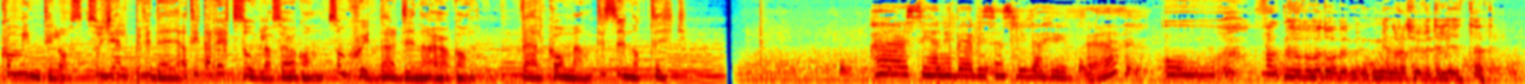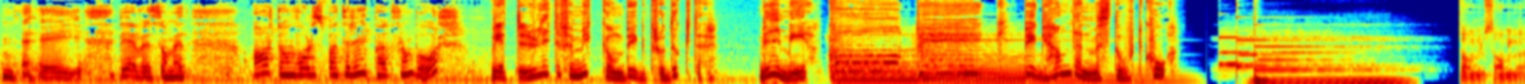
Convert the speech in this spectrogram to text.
Kom in till oss så hjälper vi dig att hitta rätt solglasögon som skyddar dina ögon. Välkommen till Synoptik. Här ser ni bebisens lilla huvud. Åh, vad Men vad, vadå, menar du att huvudet är litet? Nej, det är väl som ett 18 volts batteripack från Bors. Vet du lite för mycket om byggprodukter? Vi är med. -bygg. Bygghandeln med stort K. Som, som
